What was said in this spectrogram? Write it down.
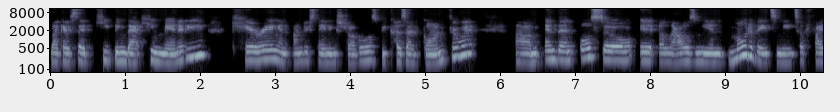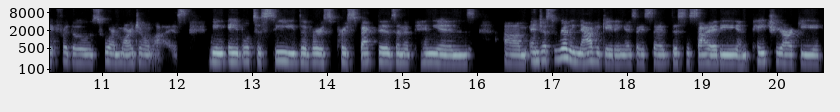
like I said, keeping that humanity, caring and understanding struggles because I've gone through it um, and then also, it allows me and motivates me to fight for those who are marginalized, being able to see diverse perspectives and opinions, um, and just really navigating, as I said, the society and patriarchy.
